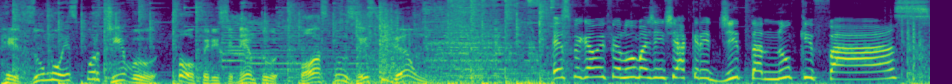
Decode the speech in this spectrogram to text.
resumo esportivo. Oferecimento Postos Espigão. Espigão e Feluma, a gente acredita no que faz.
